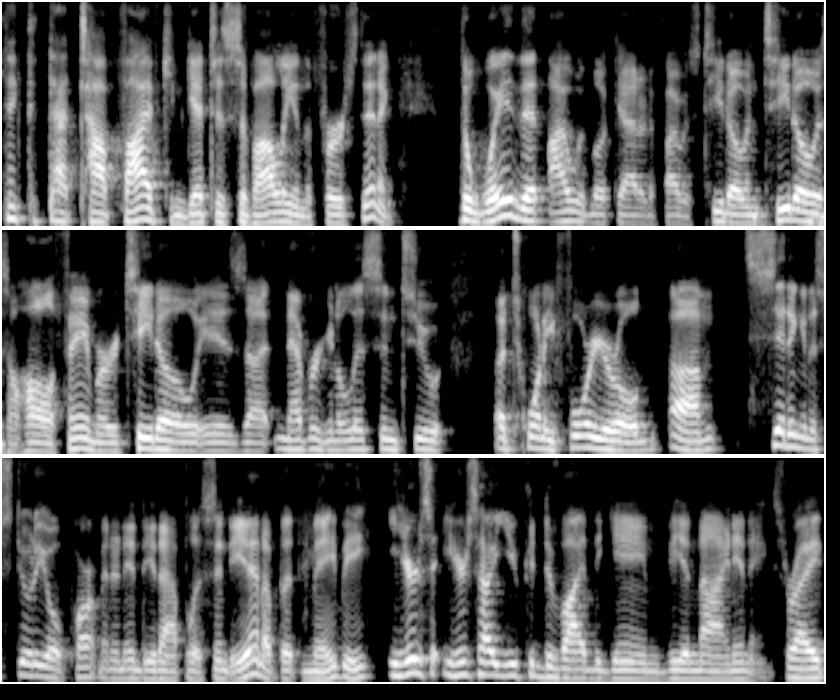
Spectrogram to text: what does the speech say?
think that that top five can get to Civale in the first inning the way that I would look at it if I was Tito, and Tito is a Hall of Famer, Tito is uh, never going to listen to a 24 year old um, sitting in a studio apartment in Indianapolis, Indiana. But maybe here's here's how you could divide the game via nine innings, right?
